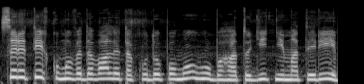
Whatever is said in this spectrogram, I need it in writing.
Серед тих, кому видавали таку допомогу, багатодітні матері.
